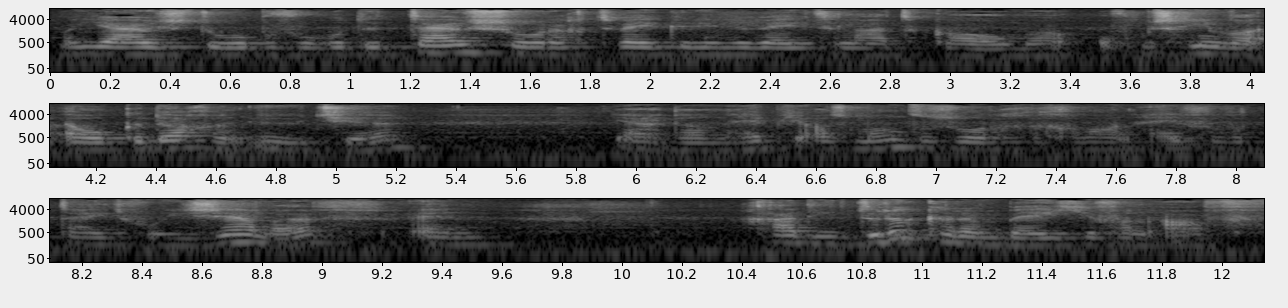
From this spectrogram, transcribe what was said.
Maar juist door bijvoorbeeld de thuiszorg twee keer in de week te laten komen, of misschien wel elke dag een uurtje, ja, dan heb je als mantelzorger gewoon even wat tijd voor jezelf. En ga die druk er een beetje van af.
